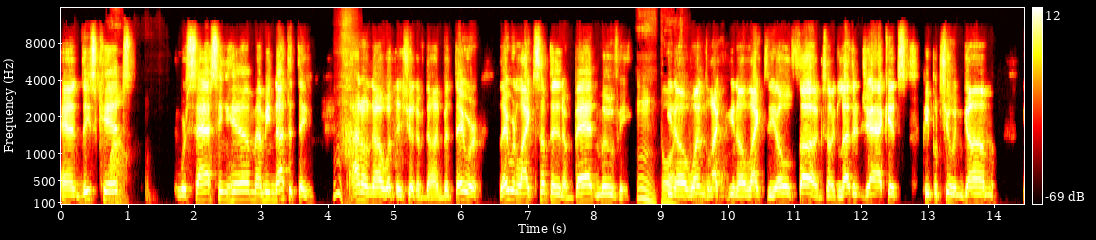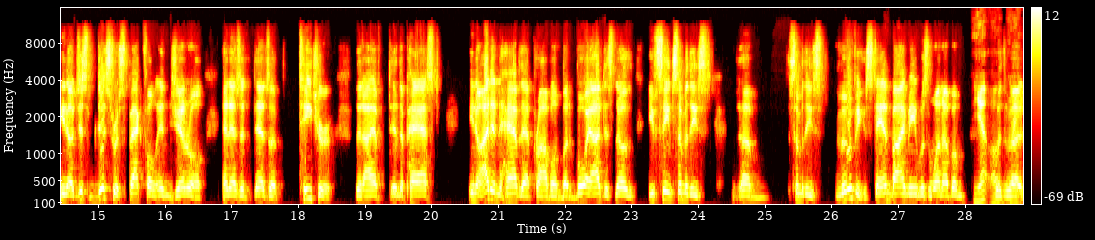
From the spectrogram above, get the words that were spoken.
And these kids wow. were sassing him. I mean, not that they, Oof. I don't know what they should have done, but they were they were like something in a bad movie. Mm, you know, one like you know like the old thugs, like leather jackets, people chewing gum. You know, just disrespectful in general. And as a as a teacher that I have in the past you know, I didn't have that problem, but boy, I just know you've seen some of these um, some of these movies. Stand by Me was one of them. Yeah, oh, with uh,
